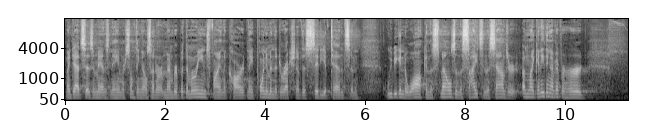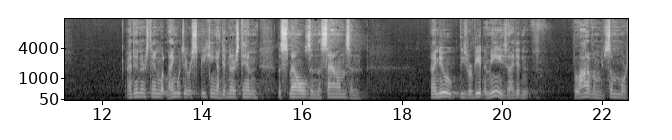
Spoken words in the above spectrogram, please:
my dad says a man's name or something else, I don't remember, but the Marines find the card and they point him in the direction of this city of tents. And we begin to walk, and the smells and the sights and the sounds are unlike anything I've ever heard. I didn't understand what language they were speaking. I didn't understand the smells and the sounds. And I knew these were Vietnamese, and I didn't, a lot of them, some were,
